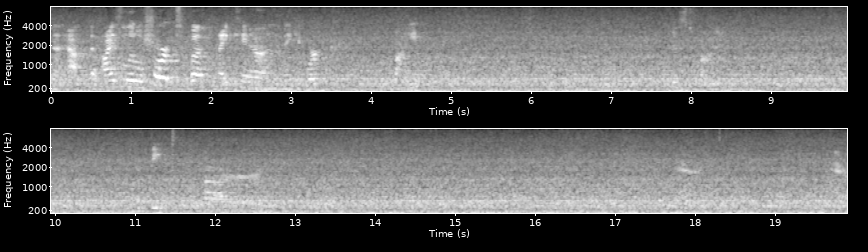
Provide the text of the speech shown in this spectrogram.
That, eye's a little short, but I can make it work fine. Just fine. The feet are there. There.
